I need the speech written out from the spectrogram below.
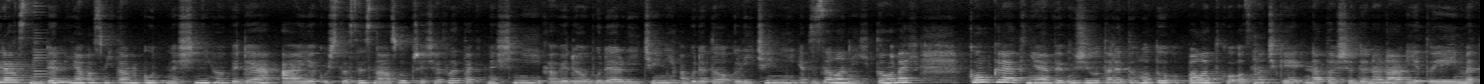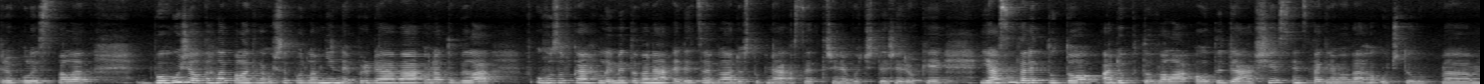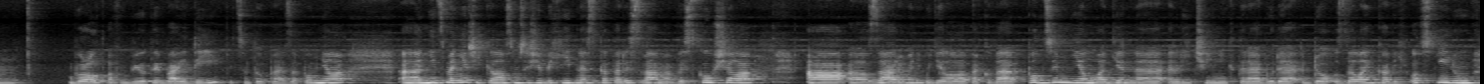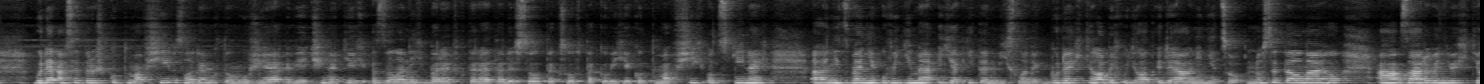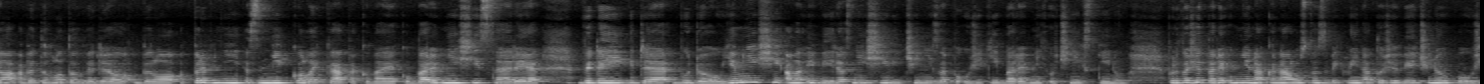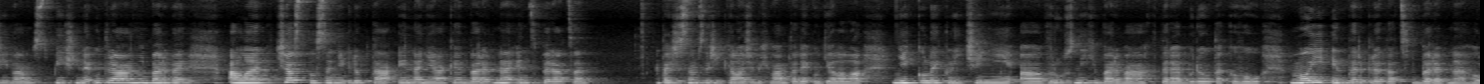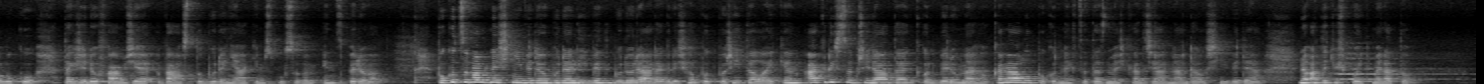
Krásný den, já vás vítám u dnešního videa a jak už jste si z názvu přečetli, tak dnešní video bude líčení a bude to líčení v zelených tónech. Konkrétně využiju tady tohletu paletku od značky Natasha Denona, je to její Metropolis palet. Bohužel tahle paletka už se podle mě neprodává, ona to byla v uvozovkách limitovaná edice, byla dostupná asi tři nebo čtyři roky. Já jsem tady tuto adoptovala od Dáši z instagramového účtu um, World of Beauty by D, teď jsem to úplně zapomněla. Nicméně říkala jsem si, že bych ji dneska tady s váma vyzkoušela a zároveň udělala takové podzimně laděné líčení, které bude do zelenkavých odstínů. Bude asi trošku tmavší vzhledem k tomu, že většina těch zelených barev, které tady jsou, tak jsou v takových jako tmavších odstínech. Nicméně uvidíme, jaký ten výsledek bude. Chtěla bych udělat ideálně něco nositelného a zároveň bych chtěla, aby tohleto video bylo první z několika takové jako barevnější série videí, kde budou jemnější, ale i výraznější líčení za použití barevných očních stínů. Protože tady u mě na kanálu jste zvyklí na to, že většinou používám spíš neutrální barvy, ale často se někdo ptá i na nějaké barevné inspirace, takže jsem si říkala, že bych vám tady udělala několik líčení v různých barvách, které budou takovou mojí interpretací barevného luku. Takže doufám, že vás to bude nějakým způsobem inspirovat. Pokud se vám dnešní video bude líbit, budu ráda, když ho podpoříte lajkem a když se přidáte k odběru mého kanálu, pokud nechcete zmeškat žádná další videa. No a teď už pojďme na to.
